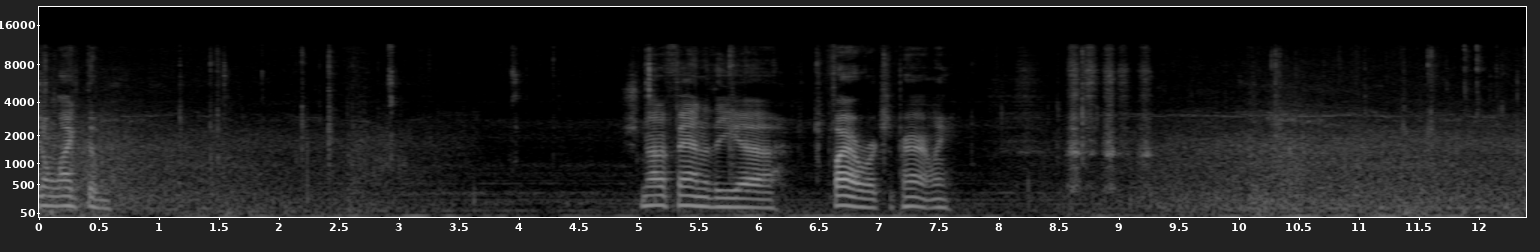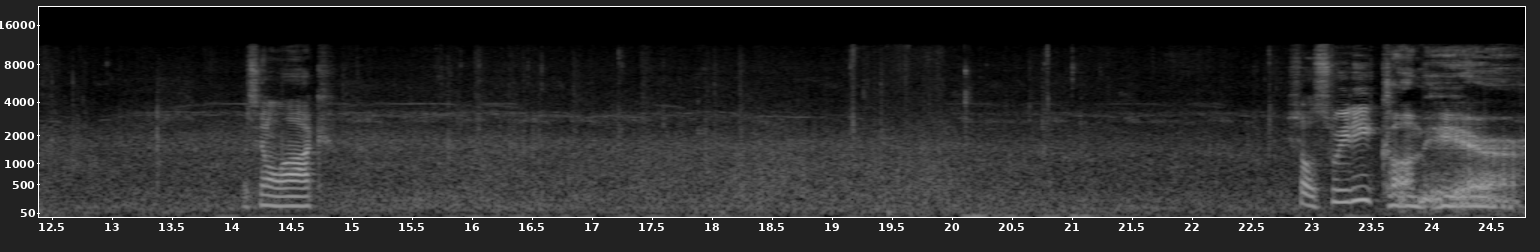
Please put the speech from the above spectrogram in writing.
She don't like them. She's not a fan of the uh, fireworks, apparently. it's gonna lock. So, sweetie, come here.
